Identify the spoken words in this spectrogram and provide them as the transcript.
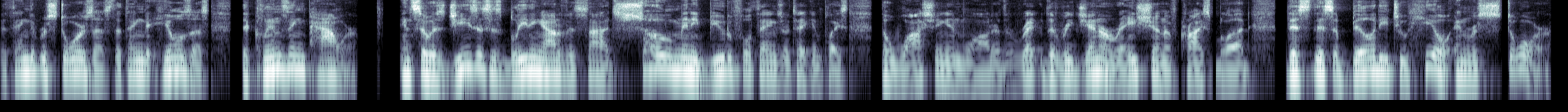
the thing that restores us, the thing that heals us, the cleansing power. And so as Jesus is bleeding out of his side, so many beautiful things are taking place. The washing in water, the, re- the regeneration of Christ's blood, this, this ability to heal and restore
